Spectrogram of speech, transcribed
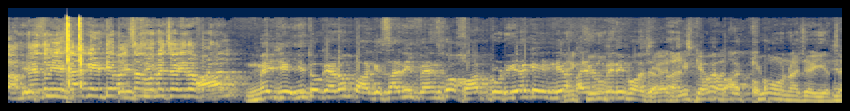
हमने तो ये कहा कि इंडिया पाकिस्तान होना चाहिए था फाइनल। मैं यही तो कह रहा हूँ पाकिस्तानी फैंस को ख्वाब टूट गया कि इंडिया फाइनल में नहीं पहुँचा ये क्या बात क्यों होना चाहिए था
